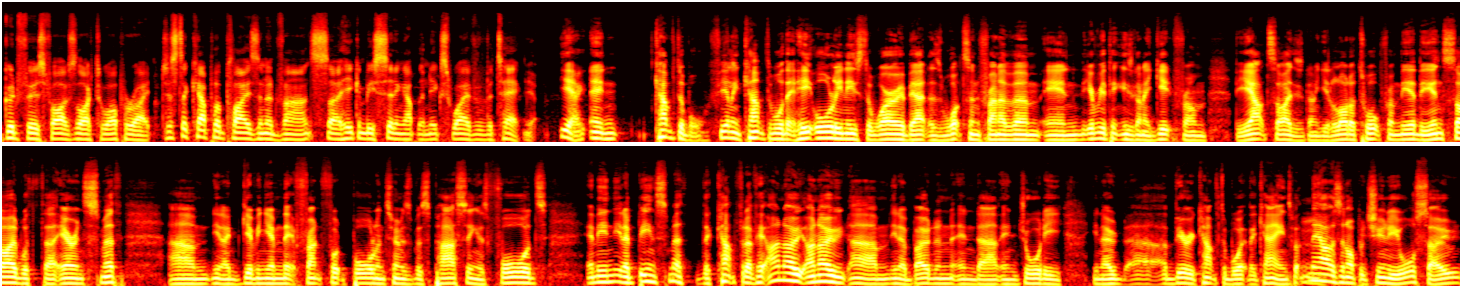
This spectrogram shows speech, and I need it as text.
good first fives like to operate. Just a couple of plays in advance, so he can be setting up the next wave of attack. Yeah, yeah, and comfortable, feeling comfortable that he all he needs to worry about is what's in front of him and everything he's going to get from the outside. He's going to get a lot of talk from there. The inside with uh, Aaron Smith, um, you know, giving him that front foot ball in terms of his passing, his forwards. And then you know Ben Smith, the comfort of him. I know I know um, you know Beauden and uh, and Jordie, you know, uh, are very comfortable at the Canes, but now is an opportunity. Also,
